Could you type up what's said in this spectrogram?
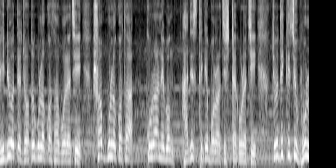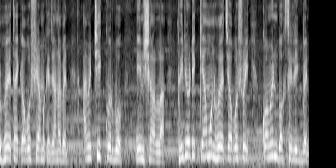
ভিডিওতে যতগুলো কথা বলেছি, সবগুলো কথা কোরআন এবং হাদিস থেকে বলার চেষ্টা করেছি। যদি কিছু ভুল হয়ে থাকে, অবশ্যই আমাকে জানাবেন, আমি ঠিক করব, ইনশাআল্লাহ। ভিডিওটি কেমন হয়েছে অবশ্যই কমেন্ট বক্সে লিখবেন।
